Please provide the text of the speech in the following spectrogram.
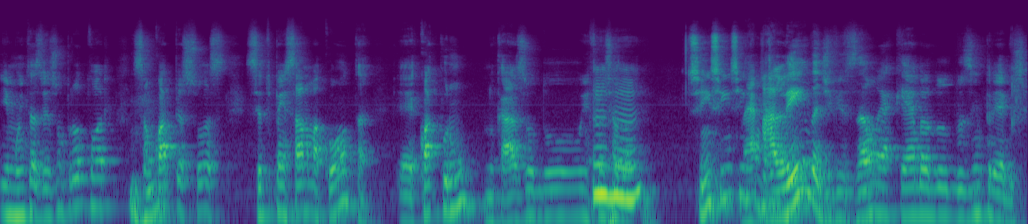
e muitas vezes um produtor. São Uhum. quatro pessoas. Se tu pensar numa conta, é quatro por um, no caso do influenciador. Uhum. Sim, sim, sim. né? Além da divisão, é a quebra do- dos empregos.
